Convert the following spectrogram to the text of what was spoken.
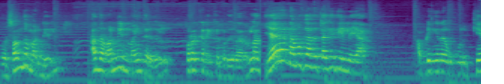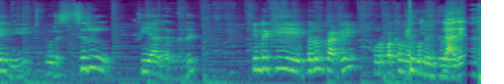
ஒரு சொந்த மண்ணில் அந்த மண்ணின் மைந்தர்கள் புறக்கணிக்கப்படுகிறார்கள்? ஏன் நமக்கு அந்த தகுதி இல்லையா? அப்படிங்கிற ஒரு கேள்வி ஒரு சிறு தீயாக இருந்தது. இன்றைக்கு பெரும் காட்டில் ஒரு பக்கம் எது கொண்டு இல்ல இருக்கிறது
